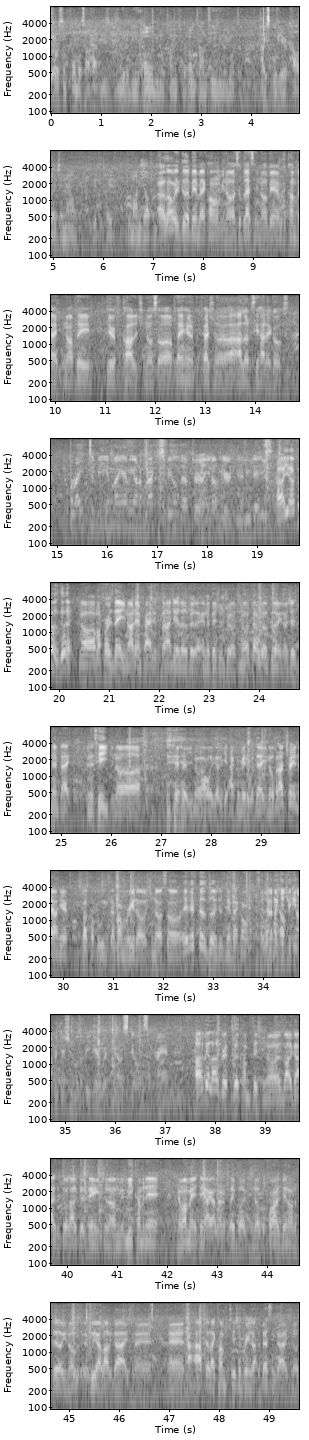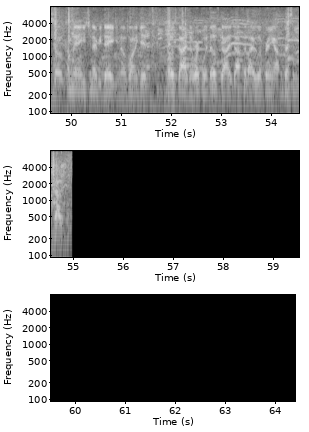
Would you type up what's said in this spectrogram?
First and foremost, how happy you were to be home, you know, playing for the hometown team. You know, you went to high school here, college, and now you get to play for the Miami Dolphins. It was always good being back home. You know, it's a blessing, you know, being able to come back. You know, I played here for college, you know, so uh, playing here in a professional, uh, I love to see how that goes. Right to be in Miami on a practice field after you know your your U days. Uh, yeah, it feels good. You know, uh, my first day, you know, I didn't practice, but I did a little bit of individual drills. You know, it felt real good. You know, just being back in this heat. You know, uh, you know, I always got to get acclimated with that. You know, but I trained down here for a couple weeks at Bommarito's. You know, so it, it, feels good just being back home. So what kind of a healthy competition will it be here with you know Stills and Grant? Uh, it'll be a lot of good, good competition. You know, there's a lot of guys that do a lot of good things. You know, me coming in, you know, my main thing I got to learn the playbook. You know, before I've been on the field, you know, we got a lot of guys, man. And I, I, feel like competition brings out the best in guys. You know, so coming in each and every day, you know, going to get those guys and working with those guys, I feel like we'll bring out the best in each other.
